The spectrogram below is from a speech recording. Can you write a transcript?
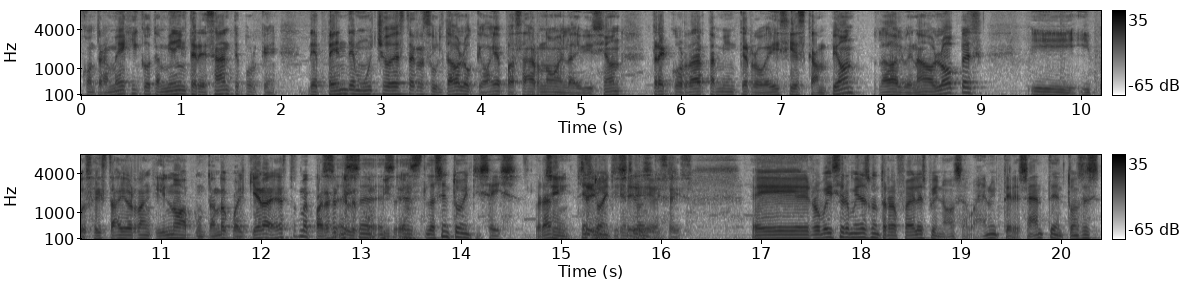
contra México también interesante porque depende mucho de este resultado lo que vaya a pasar ¿no? en la división. Recordar también que Robesi es campeón, lado del Venado López. Y, y, pues ahí está Jordan Hill no apuntando a cualquiera de estos, me parece que es, les es- compite. es la 126, ¿verdad? sí, sí, 126. 126. Eh, Robéis Ramírez contra Rafael Espinosa. Bueno, interesante. Entonces,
